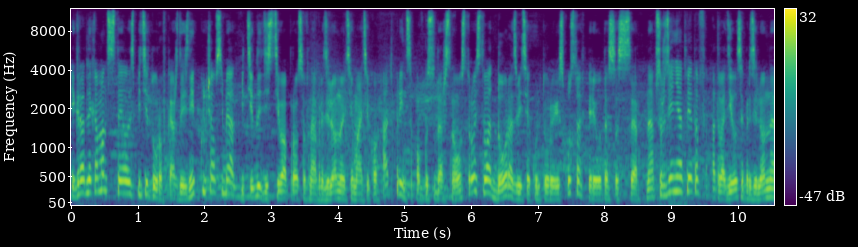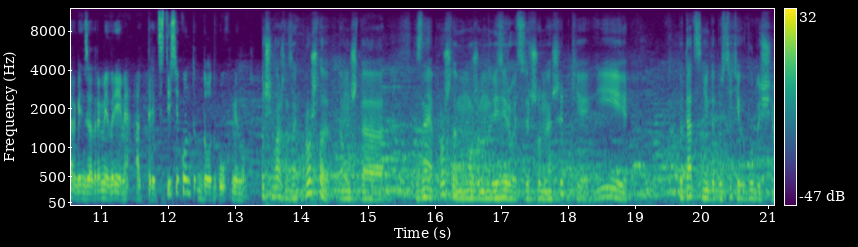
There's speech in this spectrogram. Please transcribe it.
Игра для команд состояла из пяти туров. Каждый из них включал в себя от 5 до 10 вопросов на определенную тематику. От принципов государственного устройства до развития культуры и искусства в период СССР. На обсуждение ответов отводилось определенное организаторами время от 30 секунд до 2 минут. Очень важно знать прошлое, потому что, зная прошлое, мы можем анализировать совершенные ошибки и пытаться не допустить их в будущем.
